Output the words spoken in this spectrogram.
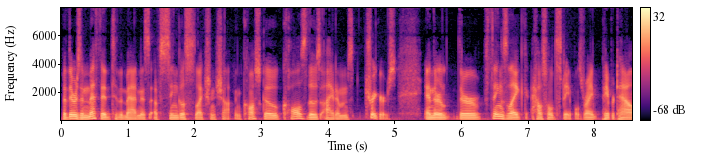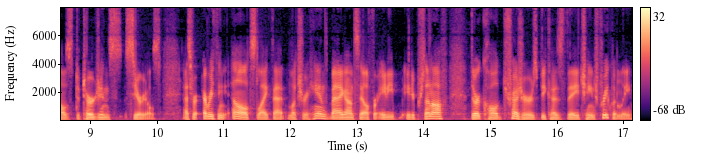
but there is a method to the madness of single selection shopping. Costco calls those items triggers, and they're they're things like household staples, right? Paper towels, detergents, cereals. As for everything else, like that luxury handbag on sale for 80 percent off, they're called treasures because they change frequently.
